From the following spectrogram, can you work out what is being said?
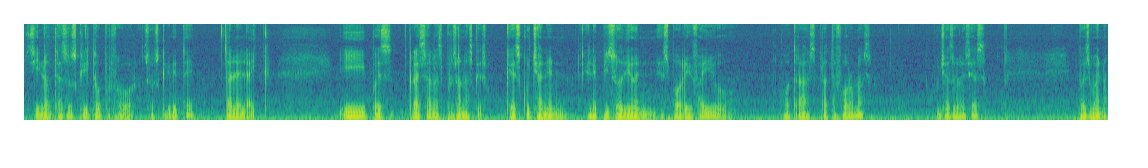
si no te has suscrito, por favor, suscríbete, dale like. Y pues gracias a las personas que, que escuchan en el episodio en Spotify o otras plataformas. Muchas gracias. Pues bueno.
